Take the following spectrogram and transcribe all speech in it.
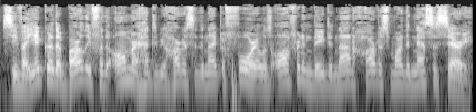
Sivayikra, the barley for the Omer, had to be harvested the night before. It was offered and they did not harvest more than necessary.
